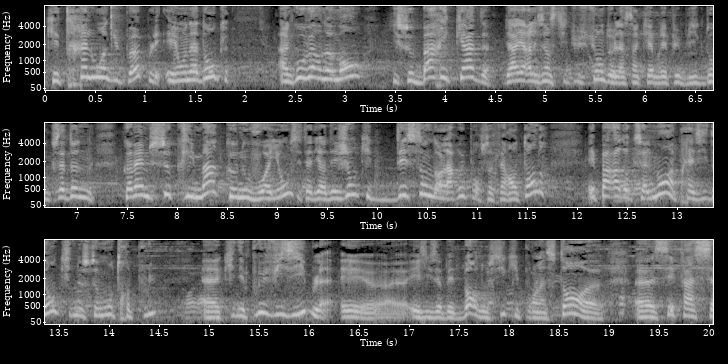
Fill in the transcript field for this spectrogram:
qui est très loin du peuple et on a donc un gouvernement qui se barricadent derrière les institutions de la Ve République. Donc ça donne quand même ce climat que nous voyons, c'est-à-dire des gens qui descendent dans la rue pour se faire entendre, et paradoxalement un président qui ne se montre plus, euh, qui n'est plus visible, et euh, Elisabeth Borne aussi qui pour l'instant euh, s'efface.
